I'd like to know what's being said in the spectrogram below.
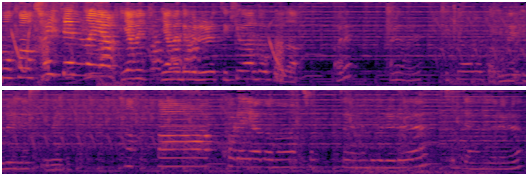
もうこの回転のややめやめてくれる？敵はどこだ？あれ？あれ？あれ敵はどこ？上上です。上です。ああーこれやだな。ちょっとやめてくれる？ちょっとやめてくれる？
